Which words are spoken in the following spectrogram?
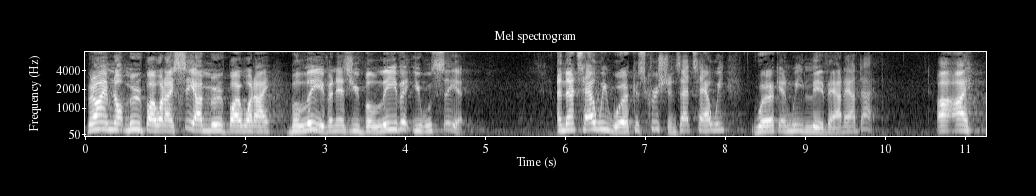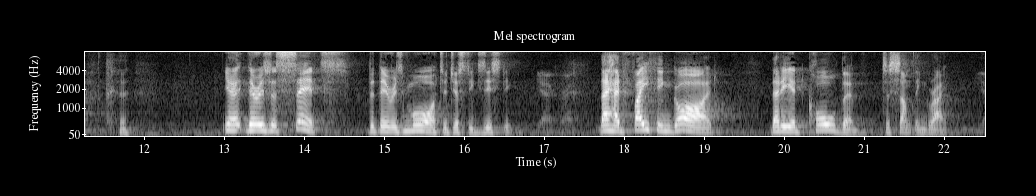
But I am not moved by what I see, I'm moved by what I believe. And as you believe it, you will see it. And that's how we work as Christians. That's how we work and we live out our day. I, you know, there is a sense that there is more to just existing. Yeah, they had faith in God that He had called them to something great. Yeah.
